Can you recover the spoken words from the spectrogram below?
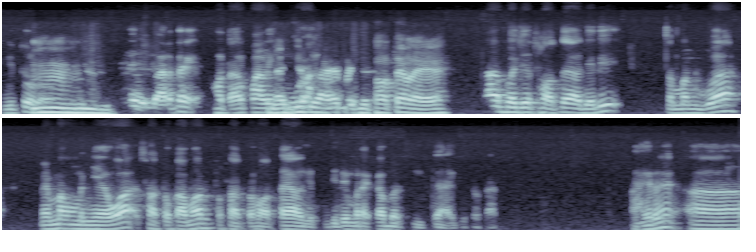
gitu loh. hmm. Ibaratnya hotel paling budget murah, lah ya budget hotel ya nah, budget hotel. Jadi teman gua memang menyewa satu kamar untuk satu hotel gitu. Jadi mereka bertiga gitu kan. Akhirnya, eh,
